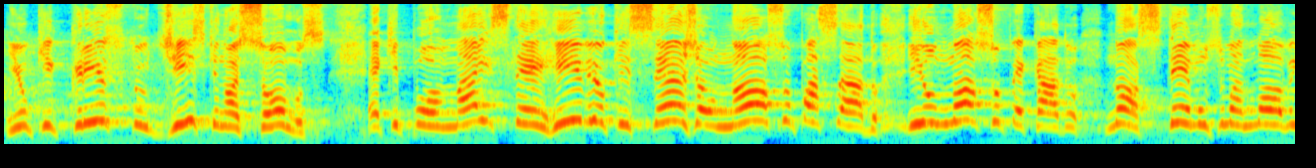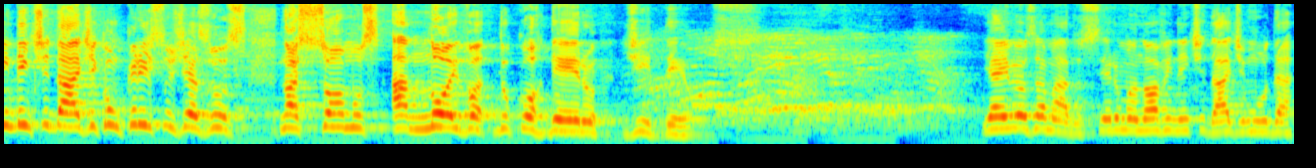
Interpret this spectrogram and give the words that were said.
E o que Cristo diz que nós somos é que, por mais terrível que seja o nosso passado e o nosso pecado, nós temos uma nova identidade com Cristo Jesus. Nós somos a noiva do Cordeiro de Deus. E aí, meus amados, ser uma nova identidade muda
